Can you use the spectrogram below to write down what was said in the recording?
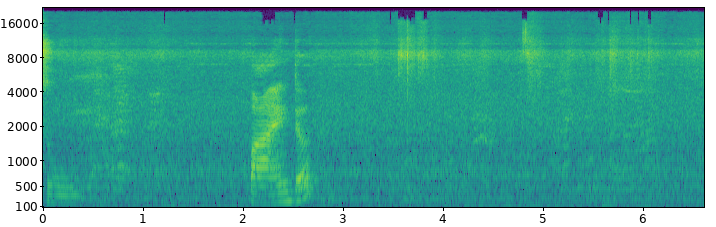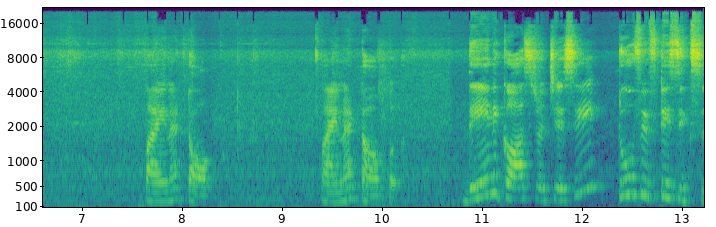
so pant పైన టాప్ పైన టాప్ దీని కాస్ట్ వచ్చేసి two fifty six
